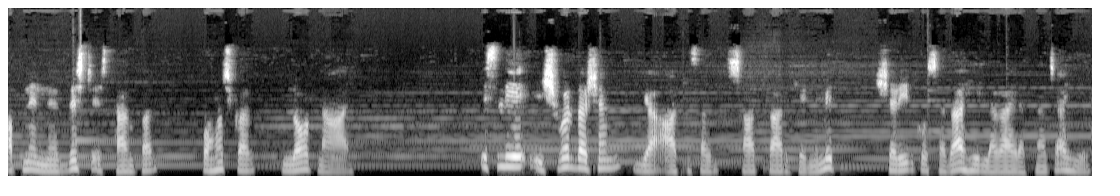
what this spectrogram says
अपने निर्दिष्ट स्थान पर पहुंचकर लौट ना आए। इसलिए ईश्वर दर्शन या आत्म के निमित्त शरीर को सदा ही लगाए रखना चाहिए,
